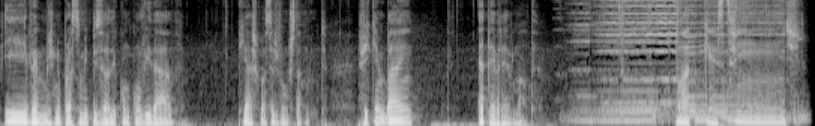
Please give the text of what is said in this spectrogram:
e vemos no próximo episódio com um convidado que acho que vocês vão gostar muito. Fiquem bem, até breve, malta. Podcast fins.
